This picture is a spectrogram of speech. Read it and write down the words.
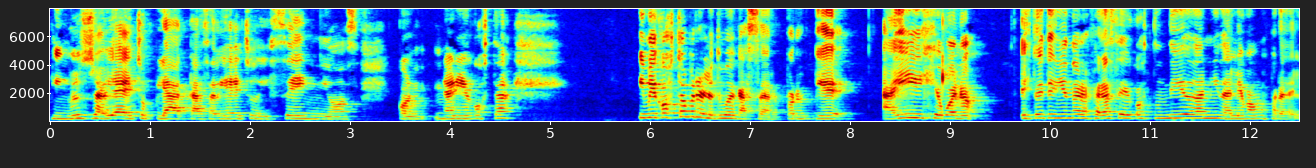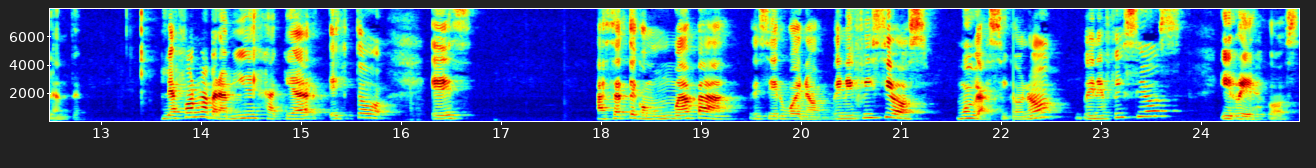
incluso ya había hecho placas, había hecho diseños con Nani Acosta, y me costó, pero lo tuve que hacer, porque ahí dije, bueno, estoy teniendo la frase de costundido, Dani, dale, vamos para adelante. La forma para mí de hackear esto es hacerte como un mapa, decir, bueno, beneficios, muy básico, ¿no? Beneficios y riesgos.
